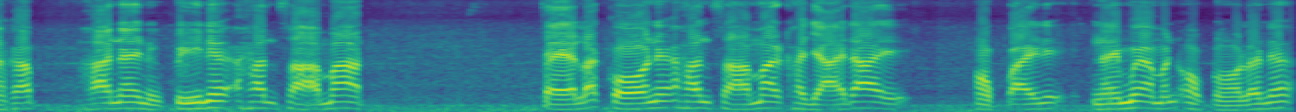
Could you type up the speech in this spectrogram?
นะครับภายในหนึ่งปีเนี่ยท่านสามารถ แต่ละกอเนี่ยท่านสามารถขยายได้ออกไปในเมื่อมันออกหน่อแล้วเนี่ย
